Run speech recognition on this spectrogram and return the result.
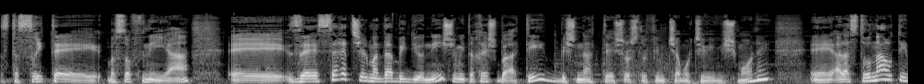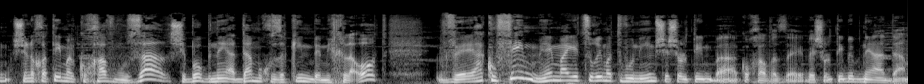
אז תסריט אה, בסוף נהיה. אה, זה סרט של מדע בדיוני שמתרחש בעתיד בשנת אה, 3978 אה, על אסטרונאוטים שנוחתים על כוכב מוזר שבו בני אדם מוחזקים במכלאות והקופים הם היצורים התבוניים ששולטים בכוכב הזה ושולטים בבני האדם.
